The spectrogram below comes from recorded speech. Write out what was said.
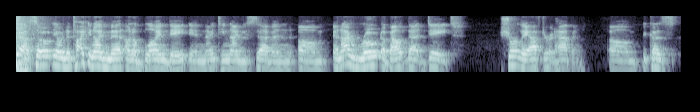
Yeah, so you know, Nataki and I met on a blind date in 1997, um, and I wrote about that date shortly after it happened um, because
